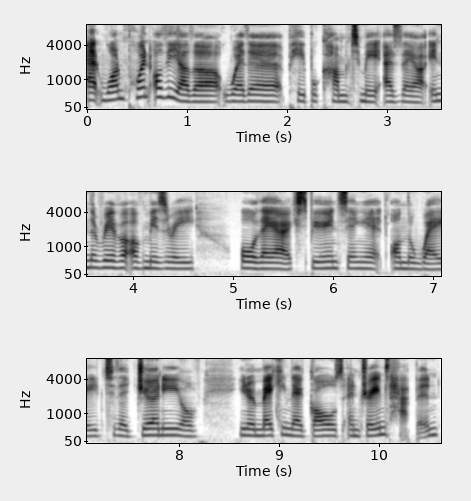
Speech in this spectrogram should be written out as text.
at one point or the other, whether people come to me as they are in the river of misery or they are experiencing it on the way to their journey of, you know, making their goals and dreams happen,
